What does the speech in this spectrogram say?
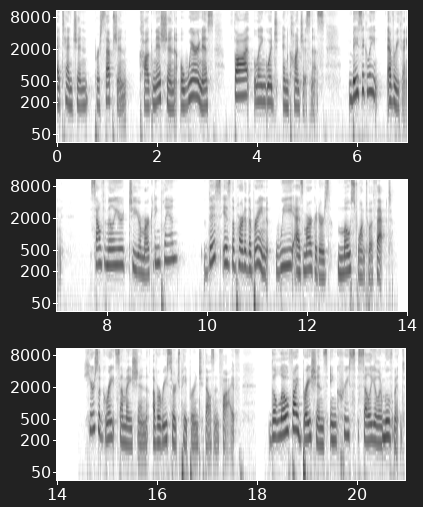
attention, perception, cognition, awareness, thought, language, and consciousness. Basically, everything. Sound familiar to your marketing plan? This is the part of the brain we as marketers most want to affect. Here's a great summation of a research paper in 2005. The low vibrations increase cellular movement,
